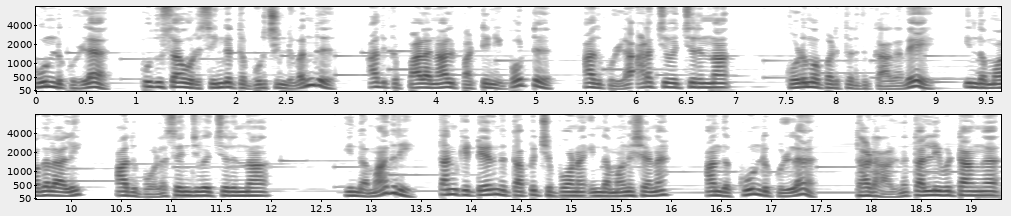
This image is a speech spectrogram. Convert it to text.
கூண்டுக்குள்ள புதுசா ஒரு சிங்கத்தை புடிச்சிட்டு வந்து அதுக்கு பல நாள் பட்டினி போட்டு அதுக்குள்ள அடைச்சி வச்சிருந்தான். கொடுமைப்படுத்துறதுக்காகவே இந்த முதலாளி அது போல செஞ்சு வச்சிருந்தான். இந்த மாதிரி தன்கிட்ட இருந்து தப்பிச்சு போன இந்த மனுஷனை அந்த கூண்டுக்குள்ள தடால்னு தள்ளி விட்டாங்க.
